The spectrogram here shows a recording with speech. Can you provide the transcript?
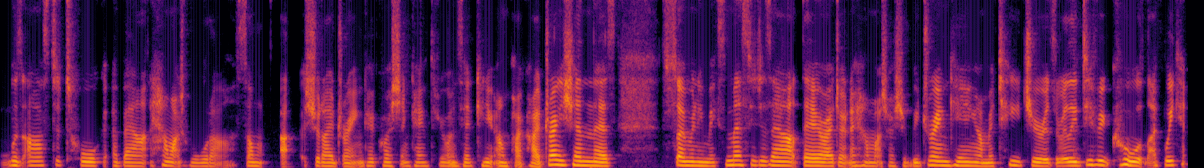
was asked to talk about how much water some uh, should I drink. A question came through and said, "Can you unpack hydration?" There's so many mixed messages out there. I don't know how much I should be drinking. I'm a teacher. It's really difficult. Like we can.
